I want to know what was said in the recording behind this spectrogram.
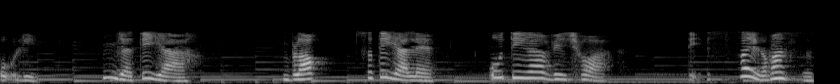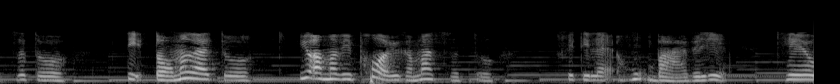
กุลี อย่าติยาบล็อกสติยาแลยอุติกาวิชวติใส่กับมาสจิโตติโตมากาโตยูอามาวิพ่อวิกับมาสโตฟิติแลหุบาเวลีเทล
